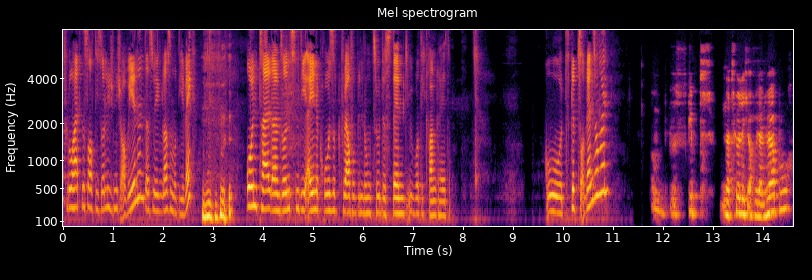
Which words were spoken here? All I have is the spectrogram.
Flo hat gesagt, die soll ich nicht erwähnen, deswegen lassen wir die weg. Und halt ansonsten die eine große Querverbindung zu The Stand über die Krankheit. Gut, gibt's Ergänzungen? Es gibt natürlich auch wieder ein Hörbuch.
